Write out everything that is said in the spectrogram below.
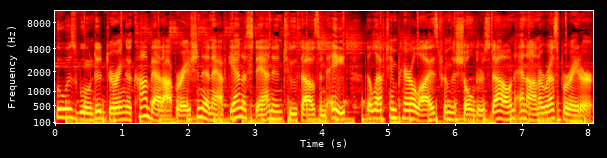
who was wounded during a combat operation in Afghanistan in 2008 that left him paralyzed from the shoulders down and on a respirator.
